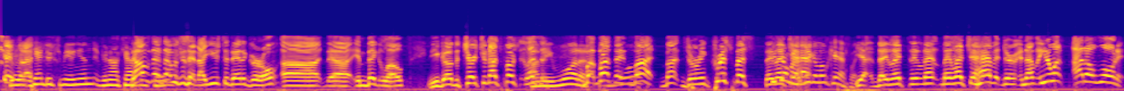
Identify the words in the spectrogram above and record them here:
you- So you when I- can't do communion if you're not Catholic. no, that, that was just it. I used to date a girl uh, uh, in Bigelow. You go to the church, you're not supposed to. Listen, I mean, what a- but but they but but during Christmas they You're let you have Bigelow Catholic. Yeah, they let they let they let you have it during. And I, you know what? I don't want it.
